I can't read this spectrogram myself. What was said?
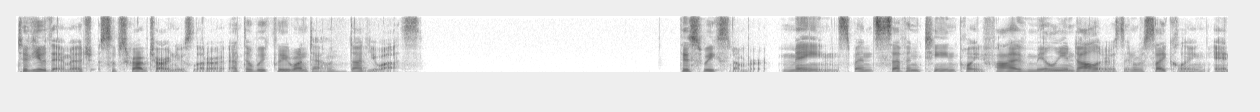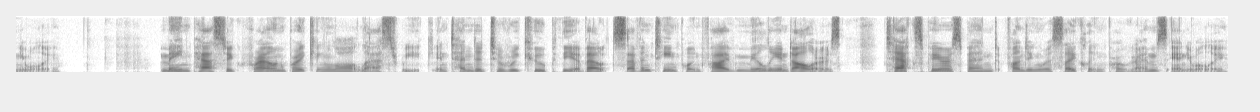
To view the image, subscribe to our newsletter at theweeklyrundown.us. This week's number Maine spends $17.5 million in recycling annually. Maine passed a groundbreaking law last week intended to recoup the about $17.5 million taxpayers spend funding recycling programs annually.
